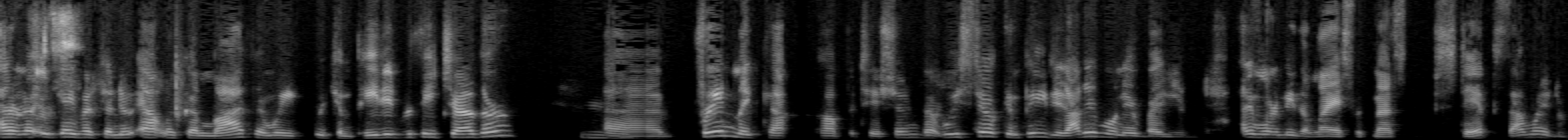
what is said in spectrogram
I don't know, it gave us a new outlook on life and we we competed with each other. Mm-hmm. Uh, friendly co- competition, but we still competed. I didn't want everybody to, I didn't want to be the last with my steps. I wanted to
